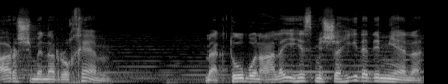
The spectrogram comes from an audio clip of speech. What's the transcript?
وأرش من الرخام. مكتوب عليه اسم الشهيدة دميانة.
